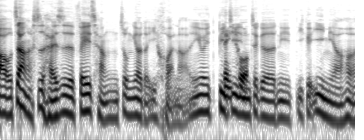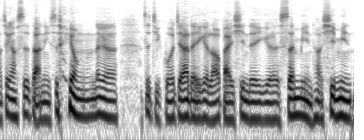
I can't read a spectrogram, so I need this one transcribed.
保障是还是非常重要的一环啦，因为毕竟这个你一个疫苗哈，这样施打你是用那个自己国家的一个老百姓的一个生命和性命，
